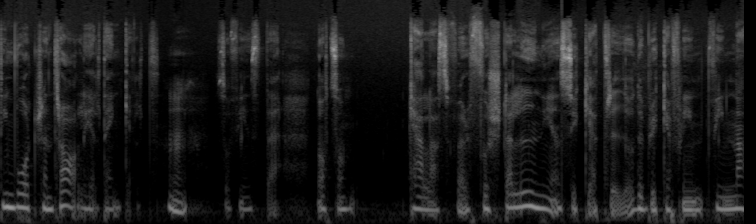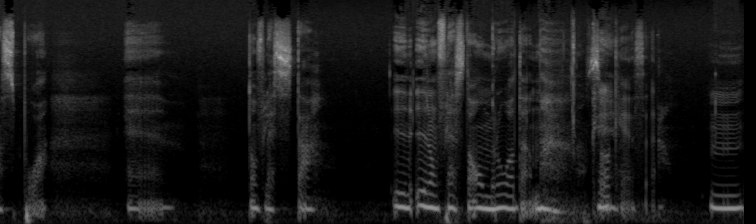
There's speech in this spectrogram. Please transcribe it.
din vårdcentral helt enkelt. Mm. Så finns det något som kallas för första linjens psykiatri och det brukar fin- finnas på eh, de flesta, i, i de flesta områden. Så Okej. kan jag säga. Mm.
